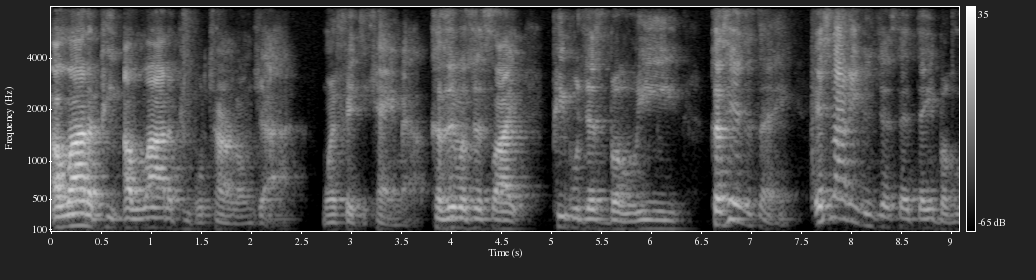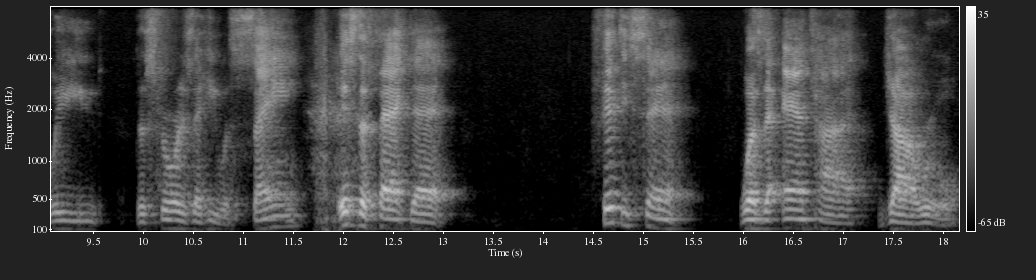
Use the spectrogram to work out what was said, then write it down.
A lot of people a lot of people turned on Ja when 50 came out. Because it was just like people just believe because here's the thing. It's not even just that they believed the stories that he was saying. It's the fact that 50 Cent was the anti Ja Rule.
